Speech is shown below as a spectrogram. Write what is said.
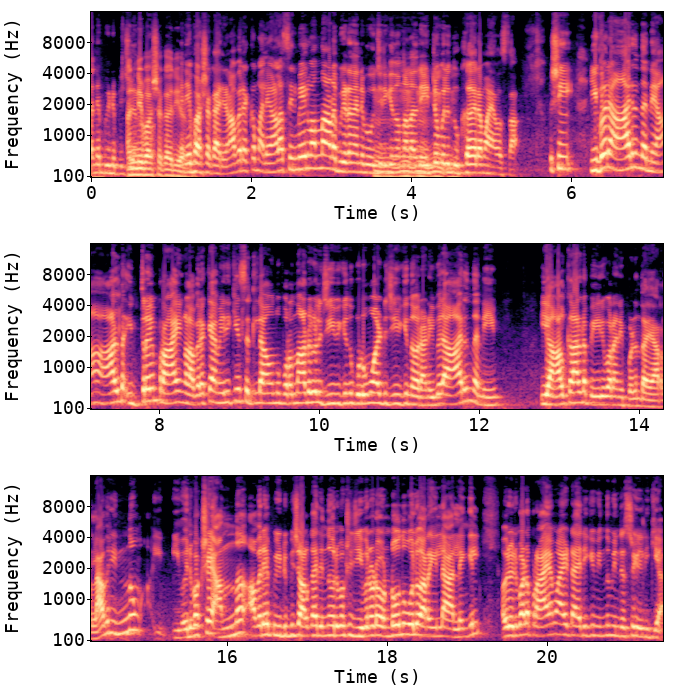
തന്നെ പീഡിപ്പിച്ചു. അന്യഭാഷക്കാരിയാണ്. അവരൊക്കെ മലയാള സിനിമയിൽ വന്നാണ് പീഡനം അനുഭവിച്ചിരിക്കുന്നത് എന്നാണ് ഏറ്റവും വലിയ ദുഃഖകരമായ അവസ്ഥ. പക്ഷേ ഇവരാരും തന്നെ ആ ആളുടെ ഇത്രയും പ്രായങ്ങൾ അവരൊക്കെ അമേരിക്കയിൽ സെറ്റിൽ ആവുന്നു പുറംനാടുകളിൽ ജീവിക്കുന്നു കുടുംബമായിട്ട് ജീവിക്കുന്നവരാണ്. ഇവരാരും തന്നെയും ഈ ആൾക്കാരുടെ പേര് പറയാൻ ഇപ്പോഴും തയ്യാറല്ല. അവർ ഇന്നും ഒരുപക്ഷെ അന്ന് അവരെ പീഡിപ്പിച്ച ആൾക്കാർ ഇന്ന് ഒരുപക്ഷെ ജീവനോടെ ഉണ്ടോ എന്ന് പോലും അറിയില്ല. അല്ലെങ്കിൽ അവർ ഒരുപാട് പ്രായമായിട്ടായിരിക്കും ഇന്നും ഇൻഡസ്ട്രിയിൽ ഇരിക്കുക.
